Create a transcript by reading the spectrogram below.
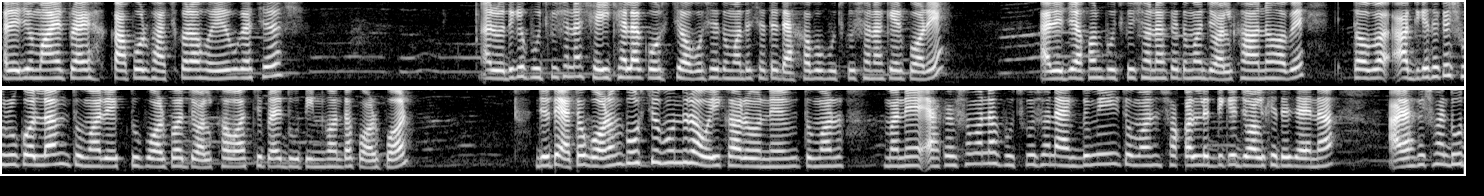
আর এই যে মায়ের প্রায় কাপড় ভাঁজ করা হয়েও গেছে। আর ওদিকে পুচকুসোনা সেই খেলা করছে, অবশ্যই তোমাদের সাথে দেখাবো পুচকুসোনাকে পরে। আর এই যে এখন পুচকুসোনাকে তোমার জল খাওয়ানো হবে তবে আজকে থেকে শুরু করলাম। তোমার একটু পর পর জল খাওয়াচ্ছি প্রায় দু তিন ঘণ্টা পর পর যেহেতু এত গরম পড়ছে বন্ধুরা, ওই কারণে তোমার মানে এক এক সময় না পুচকুসোনা একদমই তোমার সকালের দিকে জল খেতে চায় না। আর এক সময় দুধ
